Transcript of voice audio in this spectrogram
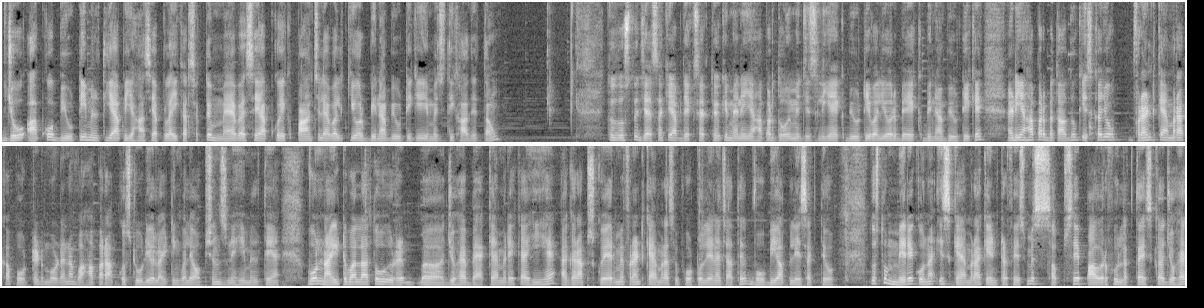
जो आपको ब्यूटी मिलती है, आप यहाँ से अप्लाई कर सकते हो। मैं वैसे आपको एक पाँच लेवल की और बिना ब्यूटी की इमेज दिखा देता हूँ। तो दोस्तों, जैसा कि आप देख सकते हो कि मैंने यहाँ पर दो इमेजेस लिए हैं, एक ब्यूटी वाली और एक बिना ब्यूटी के। एंड यहाँ पर बता दूँ कि इसका जो फ्रंट कैमरा का पोर्ट्रेट मोड है ना, वहाँ पर आपको स्टूडियो लाइटिंग वाले ऑप्शन नहीं मिलते हैं। वो नाइट वाला तो जो है बैक कैमरे का ही है। अगर आप स्क्वायर में फ्रंट कैमरा से फ़ोटो लेना चाहते हो, वो भी आप ले सकते हो। दोस्तों, मेरे को ना इस कैमरा के इंटरफेस में सबसे पावरफुल लगता है इसका जो है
